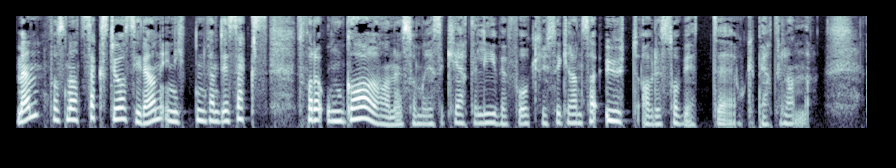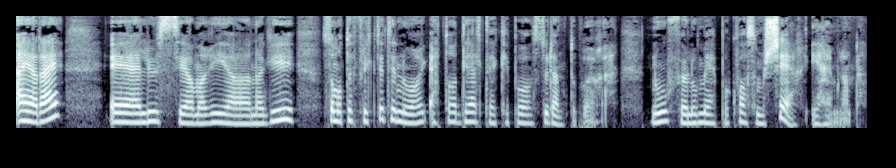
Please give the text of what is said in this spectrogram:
Men for snart 60 år siden, i 1956, så var det ungarerne som risikerte livet for å krysse grensa ut av det sovjetokkuperte landet. En av dem er Lucia Maria Nagy, som måtte flykte til Norge etter å ha deltatt på studentopprøret. Nå følger hun med på hva som skjer i heimlandet.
